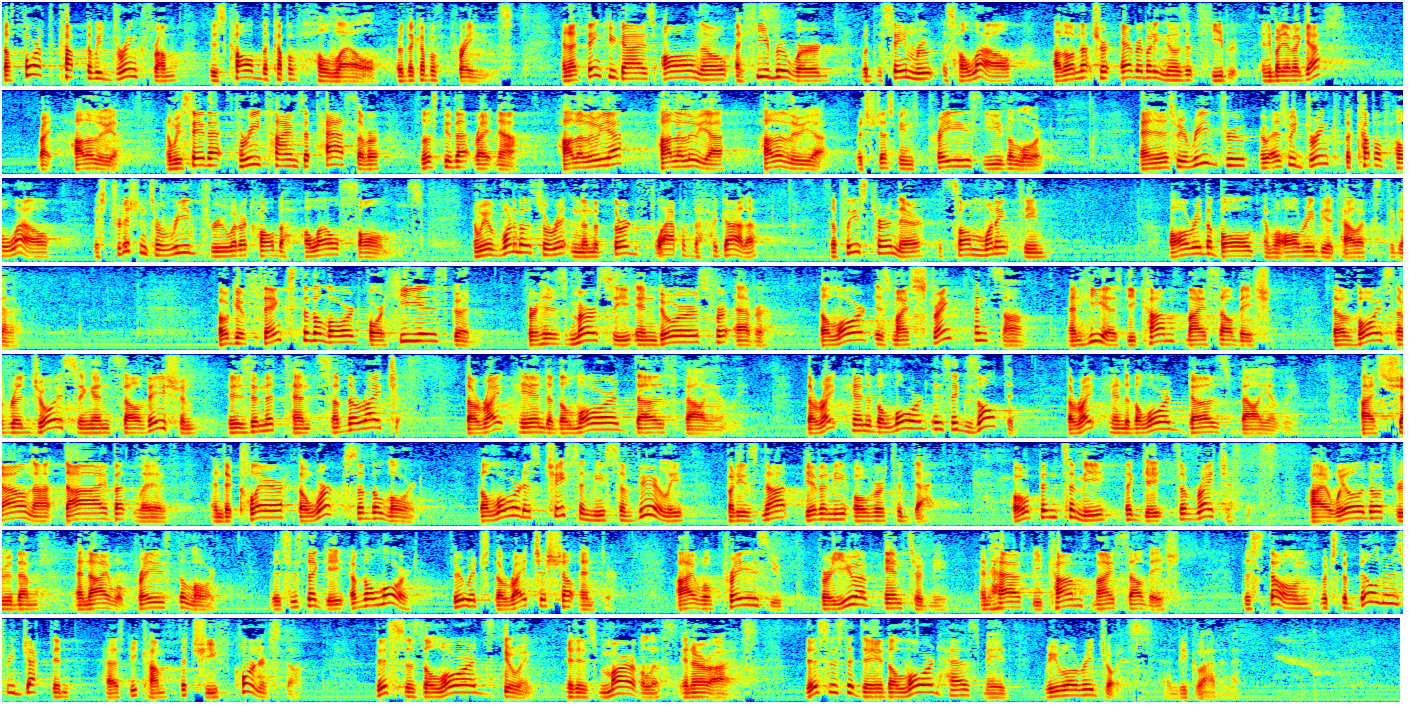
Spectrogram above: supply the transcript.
The fourth cup that we drink from is called the cup of Hallel, or the cup of praise. And I think you guys all know a Hebrew word with the same root as Hallel, although I'm not sure everybody knows it's Hebrew. Anybody have a guess? Right, hallelujah. And we say that three times at Passover, so let's do that right now. Hallelujah, hallelujah, hallelujah, which just means praise ye the Lord. And as we read through, as we drink the cup of Hallel, it's tradition to read through what are called the Hallel Psalms. And we have one of those written on the third flap of the Haggadah. So please turn there. It's Psalm 118. I'll read the bold, and we'll all read the italics together. Oh, give thanks to the Lord, for he is good, for his mercy endures forever. The Lord is my strength and song, and he has become my salvation. The voice of rejoicing and salvation is in the tents of the righteous. The right hand of the Lord does valiantly. The right hand of the Lord is exalted. The right hand of the Lord does valiantly. I shall not die but live and declare the works of the Lord. The Lord has chastened me severely, but he has not given me over to death. Open to me the gates of righteousness. I will go through them, and I will praise the Lord. This is the gate of the Lord, through which the righteous shall enter. I will praise you, for you have answered me, and have become my salvation. The stone which the builders rejected has become the chief cornerstone. This is the Lord's doing. It is marvelous in our eyes. This is the day the Lord has made. We will rejoice and be glad in it.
